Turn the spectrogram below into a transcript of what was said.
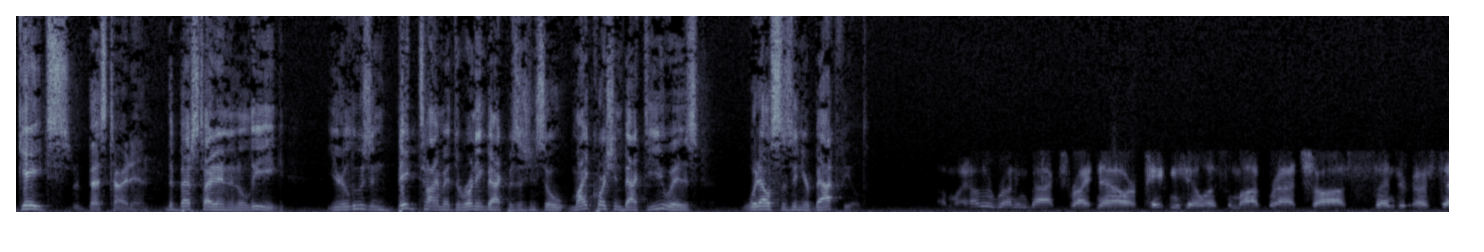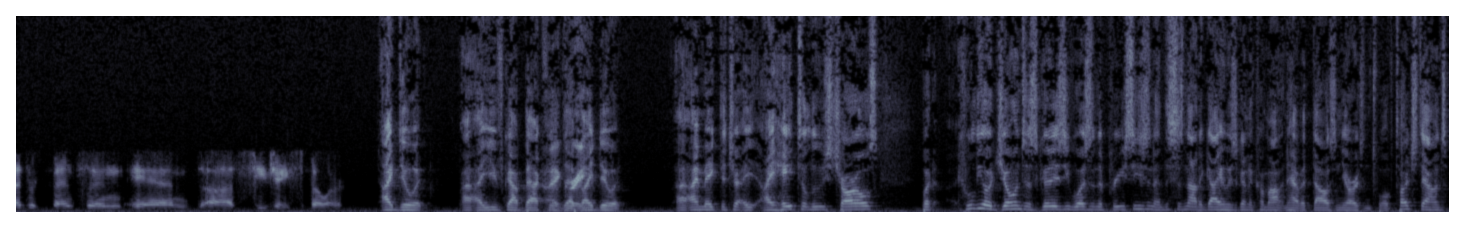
Gates, the best tight end, the best tight end in the league. You're losing big time at the running back position. So my question back to you is, what else is in your backfield? Uh, my other running backs right now are Peyton Hillis, Ahmad Bradshaw, Cedric, uh, Cedric Benson, and uh, C.J. Spiller. I do it. I, I- you've got backfield agree. depth. I do it. I, I make the. Tra- I, I hate to lose Charles, but Julio Jones, as good as he was in the preseason, and this is not a guy who's going to come out and have a thousand yards and twelve touchdowns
